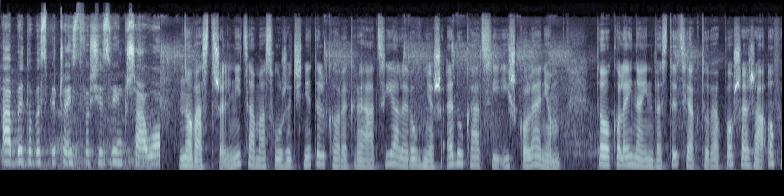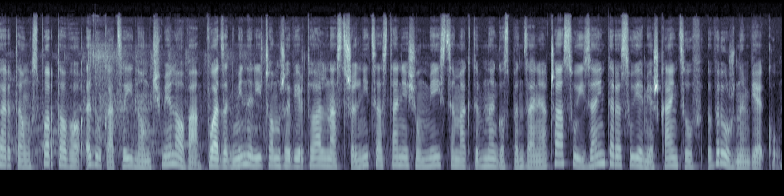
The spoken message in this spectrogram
aby to bezpieczeństwo się zwiększało. Nowa strzelnica ma służyć nie tylko rekreacji, ale również edukacji i szkoleniom. To kolejna inwestycja, która poszerza ofertę sportowo-edukacyjną Ćmielowa. Władze gminy liczą, że wirtualna strzelnica stanie się miejscem aktywnego spędzania czasu i zainteresuje mieszkańców w różnym wieku.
